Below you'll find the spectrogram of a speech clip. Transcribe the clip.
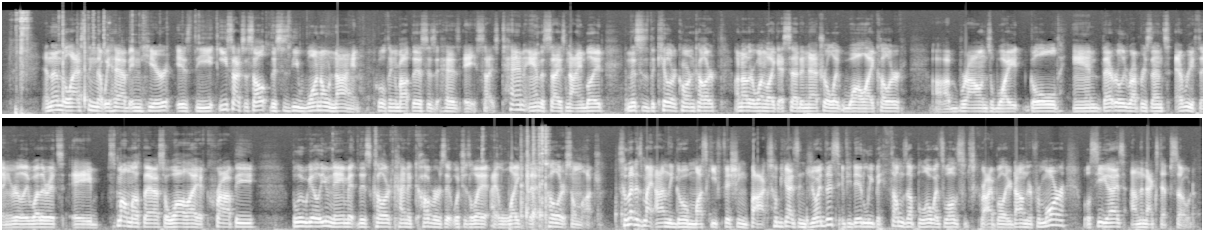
And then the last thing that we have in here is the Esox Assault. This is the 109. Cool thing about this is it has a size 10 and a size 9 blade. And this is the killer corn color. Another one, like I said, a natural like walleye color. Uh, browns, white, gold, and that really represents everything, really, whether it's a smallmouth bass, a walleye, a crappie, bluegill, you name it, this color kind of covers it, which is why I like that color so much. So that is my on the go musky fishing box. Hope you guys enjoyed this. If you did, leave a thumbs up below as well as subscribe while you're down there for more. We'll see you guys on the next episode.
